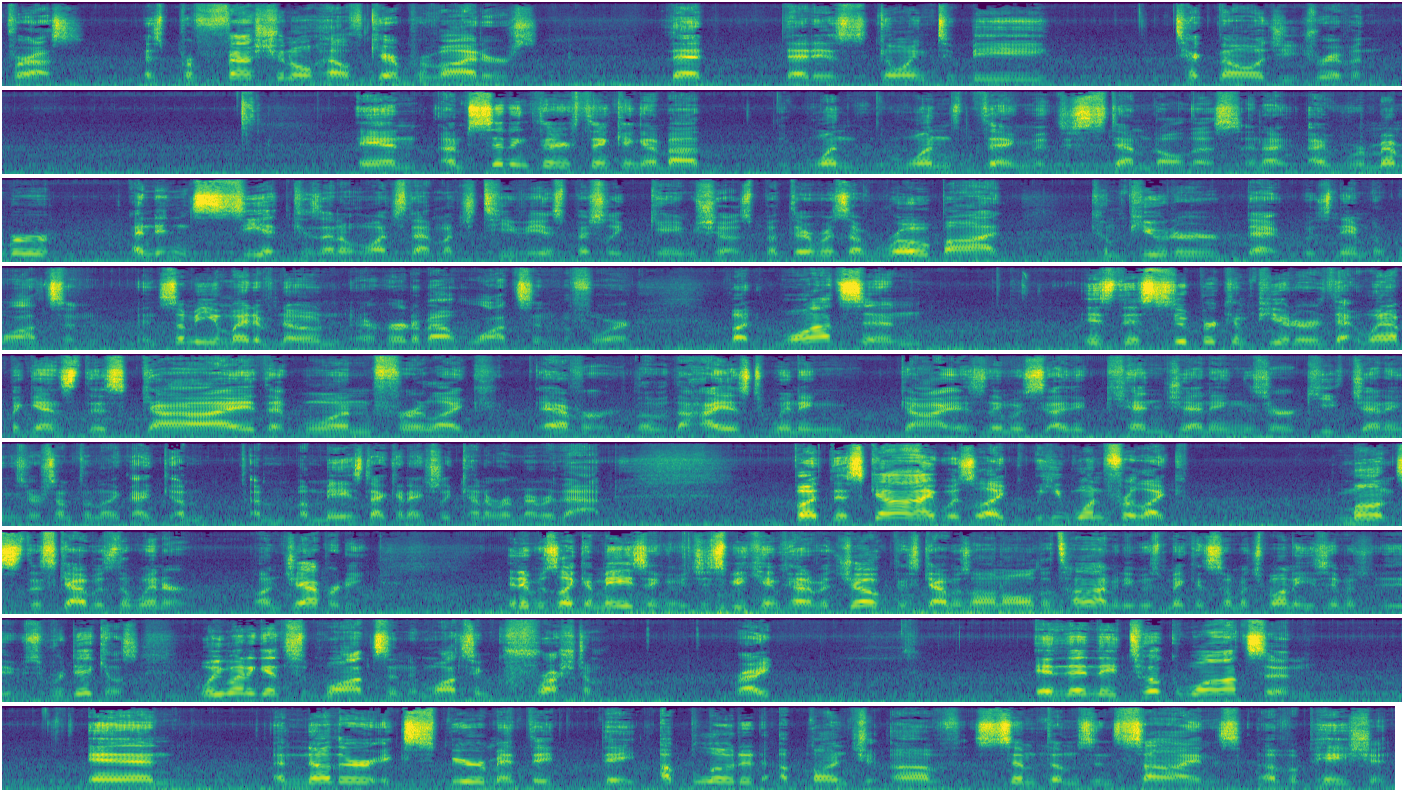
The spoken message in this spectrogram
for us as professional healthcare providers that that is going to be technology driven? And I'm sitting there thinking about one one thing that just stemmed all this, and I, I remember I didn't see it because I don't watch that much TV, especially game shows. But there was a robot computer that was named Watson, and some of you might have known or heard about Watson before. But Watson is this supercomputer that went up against this guy that won for like ever, the, the highest winning guy. His name was I think Ken Jennings or Keith Jennings or something like. that. I'm, I'm amazed I can actually kind of remember that. But this guy was like, he won for like months. This guy was the winner on Jeopardy. And it was like amazing. It just became kind of a joke. This guy was on all the time and he was making so much money. It was ridiculous. Well, he went against Watson and Watson crushed him, right? And then they took Watson and another experiment. They, they uploaded a bunch of symptoms and signs of a patient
